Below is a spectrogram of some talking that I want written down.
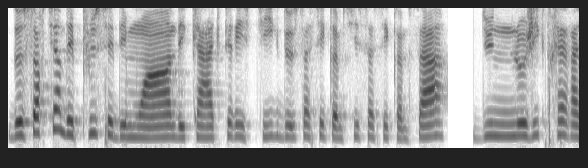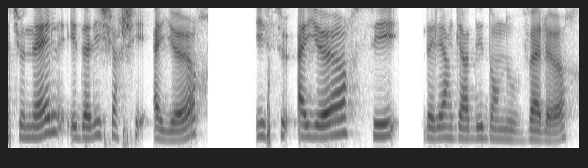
de sortir des plus et des moins, des caractéristiques de ça c'est comme ci, ça c'est comme ça, d'une logique très rationnelle et d'aller chercher ailleurs. Et ce ailleurs, c'est d'aller regarder dans nos valeurs,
